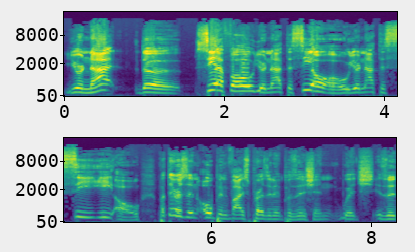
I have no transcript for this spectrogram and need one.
You're not the CFO, you're not the COO, you're not the CEO, but there's an open vice president position, which is a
